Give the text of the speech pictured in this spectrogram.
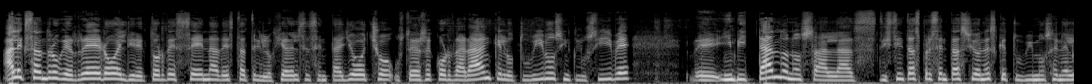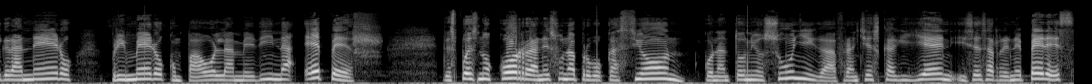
Alexandro Guerrero, el director de escena de esta trilogía del 68, ustedes recordarán que lo tuvimos inclusive eh, invitándonos a las distintas presentaciones que tuvimos en el granero, primero con Paola Medina Eper, después No Corran, es una provocación, con Antonio Zúñiga, Francesca Guillén y César René Pérez.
